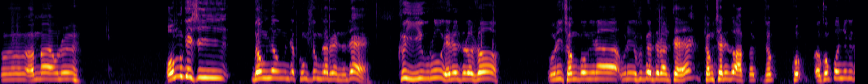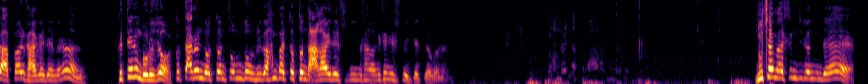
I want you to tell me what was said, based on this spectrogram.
어, 아마 오늘 업무 개시 명령 이제 공시송달을 했는데 그 이후로 예를 들어서 우리 전공이나 우리 후배들한테 경찰에도 압박, 저, 고- 어, 공권력에도 압박을 가게 되면은 그때는 모르죠. 또 다른 어떤 좀 더 우리가 한 발짝 더 나가야 될 수도 있는 상황이 생길 수도 있겠죠. 그거는. 누차 말씀드렸는데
